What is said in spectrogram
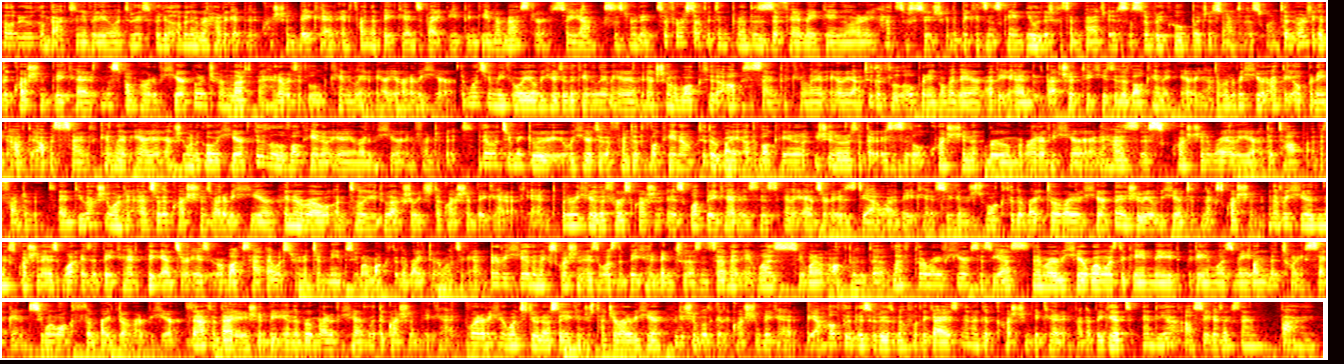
Hello everybody, welcome back to a new video. In today's video, I'll be going over how to get the question Bighead and find the Bigheads by Ethan Gamer Master. So yeah, let's get started. So first off, print this is a fan-made game. You already had success to get the Bigheads in this game. You will just get some badges. So still pretty cool, but just not to this one. So in order to get the question Bighead from the spawn part over here, you want to turn left and head over to the little Candyland area right over here. Then once you make your way over here to the Candyland area, you actually want to walk to the opposite side of the Candyland area to the little opening over there at the end that should take you to the volcanic area. So right over here at the opening of the opposite side of the Candyland area, you actually want to go over here to the little volcano area right over here in front of it. Then once you make your way over here to the front of the volcano, to the right of the volcano, you should notice that there is this little question room right over here, and it has this question right over here at the top at the front of it. And you actually want to answer the questions right over here in a row until you do actually reach the question Bighead at the end. But over here, the first question is what Bighead is this? And the answer is DIY Bighead. So you can just walk through the right door right over here, then you should be over here to the next question. And over here, the next question is what is a Bighead? The answer is Roblox hat that was turned into a meme. So you want to walk through the right door once again. But over here, the next question is was the Bighead made in 2007? It was. So you want to walk through the left door right over here, says yes. And then right over here, when was the game made? The game was made on the 22nd, so you want to walk through the right door right over here. Then after that, you should be in the room right over here with the question big head. Right over here, once you do notice that you can just touch it right over here, and you should be able to get the question Bighead. Yeah, hopefully this video is helpful to you guys, and I'll get the question in front of the Bigheads, and yeah, I'll see you guys next time. Bye!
